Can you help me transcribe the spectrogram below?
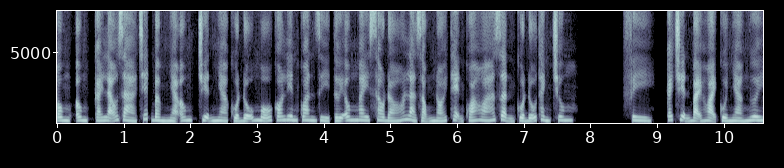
Ông, ông, cái lão già chết bầm nhà ông, chuyện nhà của Đỗ Mỗ có liên quan gì tới ông ngay sau đó là giọng nói thẹn quá hóa giận của Đỗ Thành Trung. Phi, cái chuyện bại hoại của nhà ngươi,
